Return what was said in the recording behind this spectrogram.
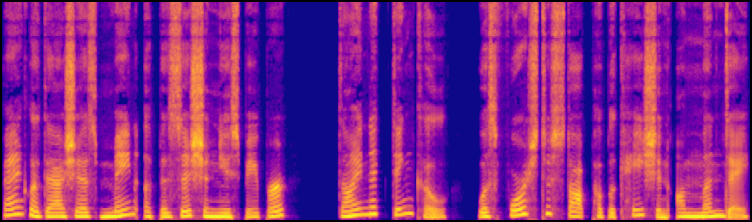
Bangladesh's main opposition newspaper, Dainik Dinkal, was forced to stop publication on Monday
